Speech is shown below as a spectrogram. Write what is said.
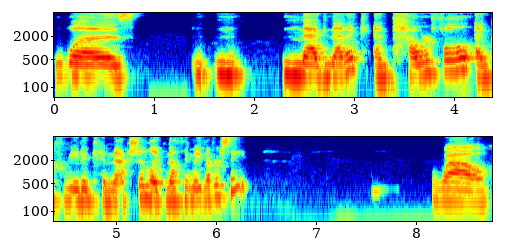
was n- magnetic and powerful and created connection like nothing we've ever seen. Wow.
